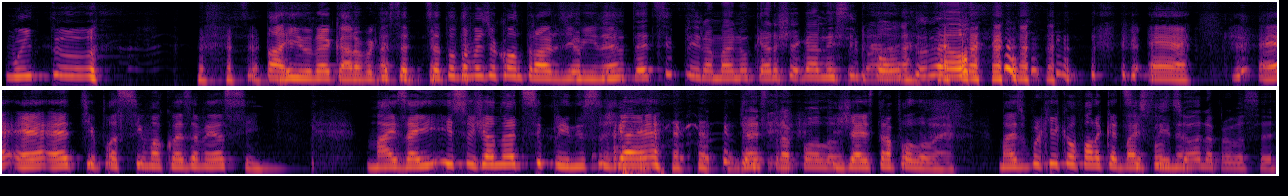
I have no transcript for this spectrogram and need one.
Muito. Você tá rindo, né, cara? Porque você, é totalmente ao contrário de eu mim, né? ter disciplina, mas não quero chegar nesse ponto, não. É, é, é, é tipo assim, uma coisa meio assim. Mas aí isso já não é disciplina, isso já é. Já extrapolou. já extrapolou, é. Mas por que, que eu falo que é Mas disciplina? funciona pra você.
